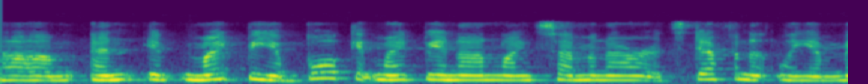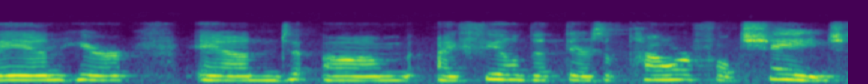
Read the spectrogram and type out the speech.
um, and it might be a book, it might be an online seminar. It's definitely a man here. And um, I feel that there's a powerful change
